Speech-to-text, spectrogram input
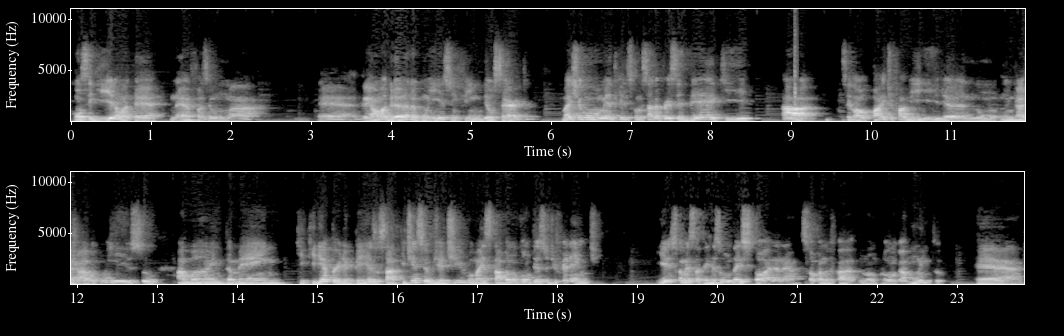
conseguiram até, né, fazer uma... É, ganhar uma grana com isso, enfim, deu certo. Mas chegou um momento que eles começaram a perceber que, ah, sei lá, o pai de família não, não engajava com isso, a mãe também, que queria perder peso, sabe? Que tinha esse objetivo, mas estava num contexto diferente. E eles começaram, resumo da história, né? Só para não ficar, não prolongar muito, é,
